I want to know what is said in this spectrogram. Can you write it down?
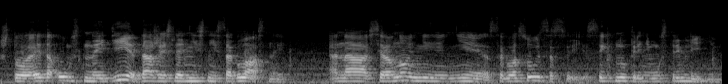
что эта умственная идея, даже если они с ней согласны, она все равно не, не согласуется с, с их внутренним устремлением.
